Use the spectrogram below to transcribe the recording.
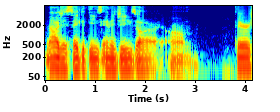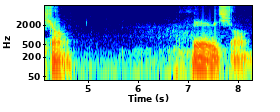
Now I just say that these energies are um, very strong very strong.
